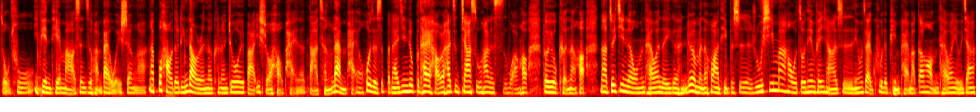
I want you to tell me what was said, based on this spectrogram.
走出一片天嘛，甚至反败为胜啊。那不好的领导人呢，可能就会把一手好牌呢打成烂牌哦，或者是本来已经就不太好了，他就加速他的死亡哈，都有可能哈。那最近呢，我们台湾的一个很热门的话题不是如新吗？哈，我昨天分享的是牛仔裤的品牌嘛，刚好我们台台湾有一家。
